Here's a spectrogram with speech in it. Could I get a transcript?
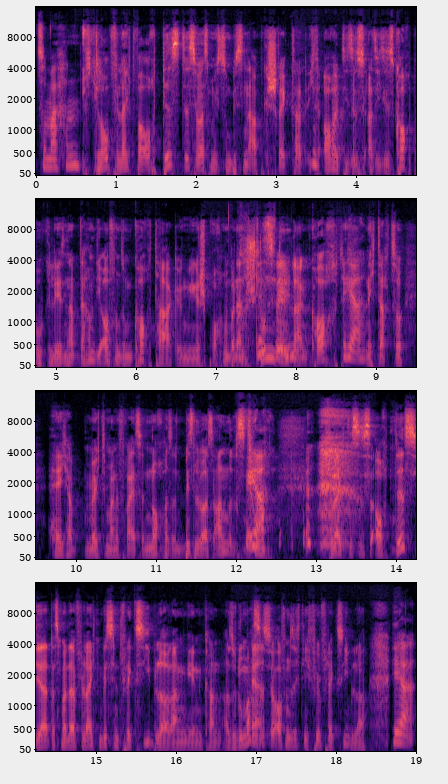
zu machen. Ich glaube, vielleicht war auch das das, was mich so ein bisschen abgeschreckt hat. Ich, auch als, dieses, als ich dieses Kochbuch gelesen habe, da haben die auch von so einem Kochtag irgendwie gesprochen, wo man dann stundenlang kocht. Ja. Und ich dachte so, hey, ich hab, möchte meine Freizeit noch was, ein bisschen was anderes tun. Ja. Vielleicht ist es auch das, ja, dass man da vielleicht ein bisschen flexibler rangehen kann. Also du machst Ja. es ja offensichtlich viel flexibler. Ja,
